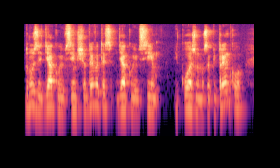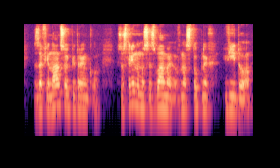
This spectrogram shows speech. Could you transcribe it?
Друзі, дякую всім, що дивитесь. Дякую всім і кожному за підтримку, за фінансову підтримку. Зустрінемося з вами в наступних відео.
